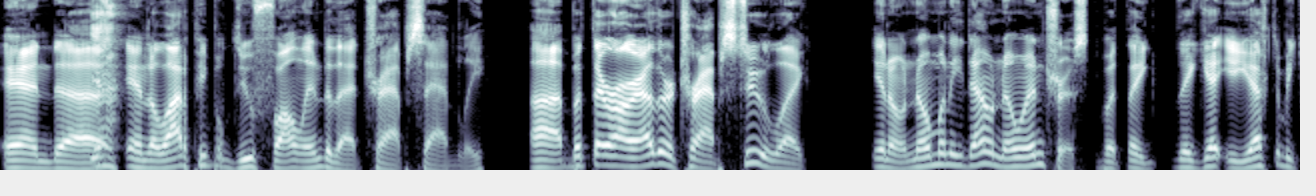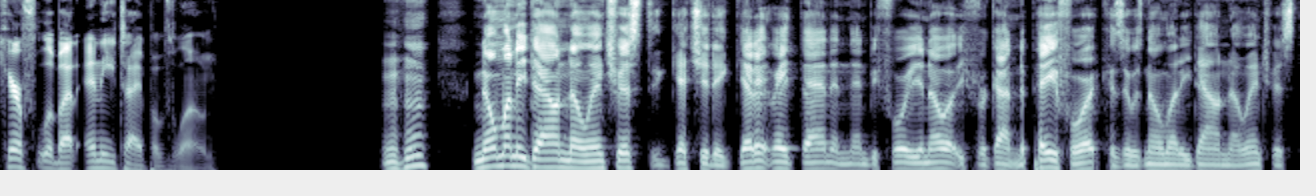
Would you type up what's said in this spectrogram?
and uh, Yeah. and a lot of people do fall into that trap. Sadly, uh, but there are other traps too, like you know, no money down, no interest. But they they get you. You have to be careful about any type of loan. Hmm No money down, no interest. to Get you to get it right then, and then before you know it, you've forgotten to pay for it because there was no money down, no interest.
